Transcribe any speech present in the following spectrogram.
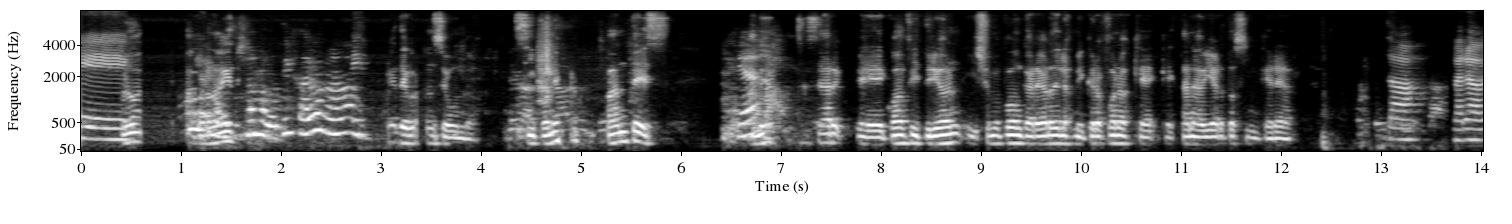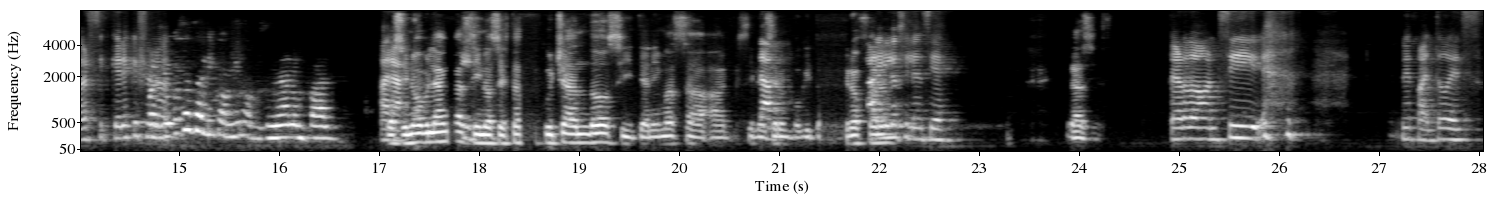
Eh, perdón, que te corto un segundo. Si pones participantes, vas a ser eh, coanfitrión y yo me puedo encargar de los micrófonos que, están abiertos sin querer. Para, a ver si querés que yo Cualquier cosa salí conmigo, porque si me dan un palo. O si no, Blanca, si nos estás escuchando, si te animas a, silenciar un poquito el micrófono. Ahí lo silencié. Gracias. Perdón, sí. me faltó eso.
